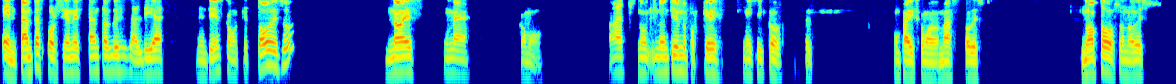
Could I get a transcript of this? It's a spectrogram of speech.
en tantas porciones, tantas veces al día. ¿Me entiendes? Como que todo eso no es una, como, ah, pues no, no entiendo por qué México es un país como más obeso. No todos son obesos,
